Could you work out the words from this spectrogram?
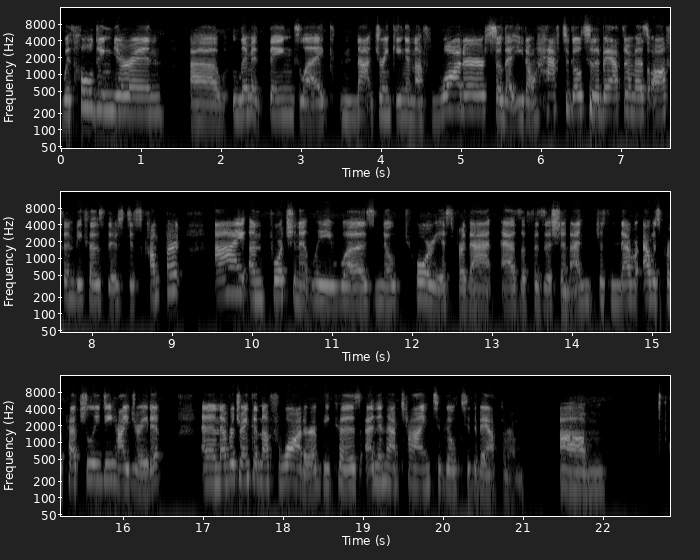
withholding urine, uh, limit things like not drinking enough water so that you don't have to go to the bathroom as often because there's discomfort. I unfortunately was notorious for that as a physician. I just never, I was perpetually dehydrated and I never drank enough water because I didn't have time to go to the bathroom. Um,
